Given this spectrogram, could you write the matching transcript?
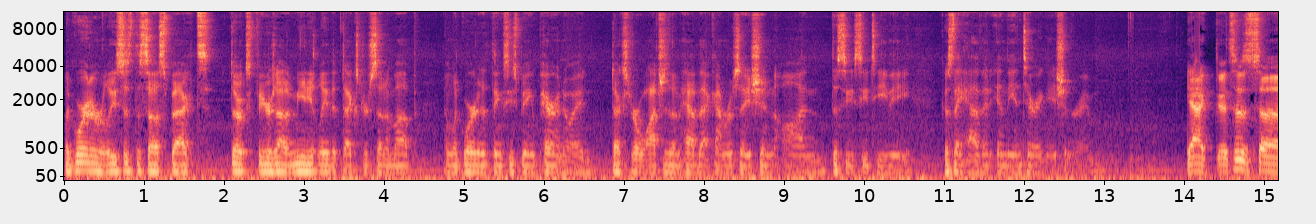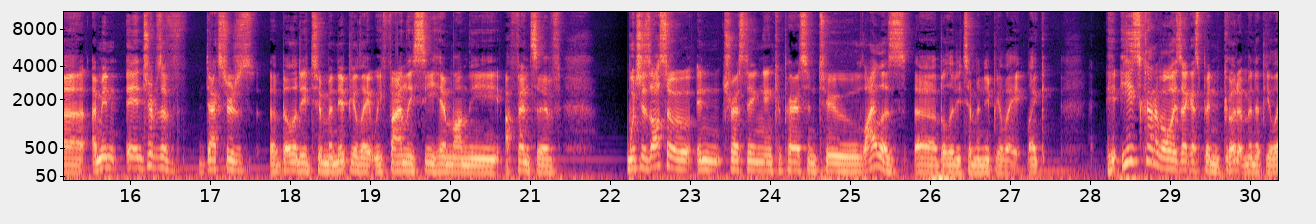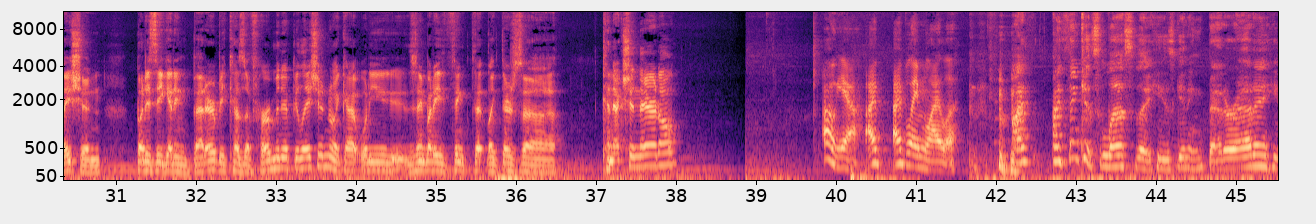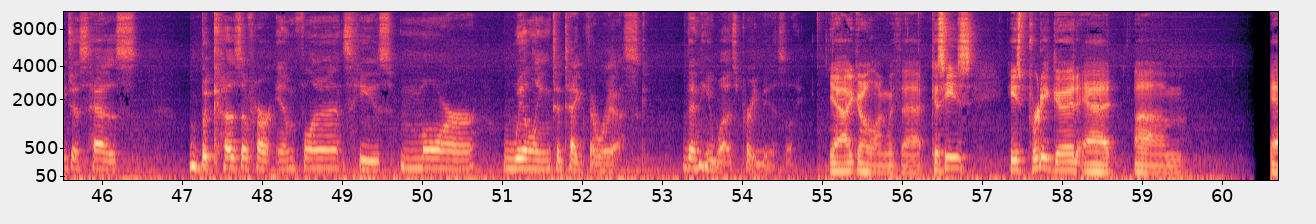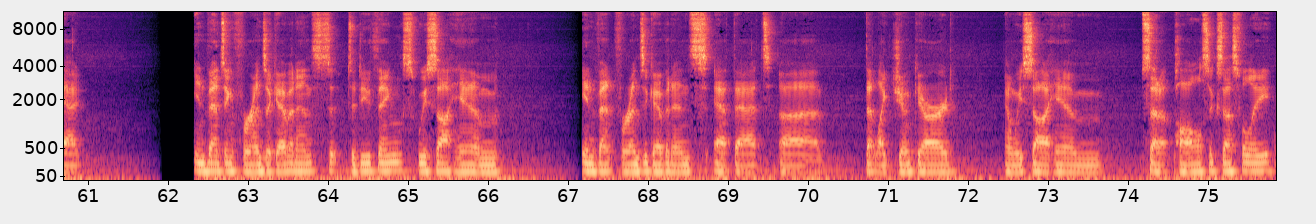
LaGuerta releases the suspect Dokes figures out immediately that Dexter set him up, and LaGuerta thinks he's being paranoid. Dexter watches them have that conversation on the CCTV because they have it in the interrogation room. Yeah, this is. Uh, I mean, in terms of Dexter's ability to manipulate, we finally see him on the offensive, which is also interesting in comparison to Lila's uh, ability to manipulate. Like, he's kind of always, I guess, been good at manipulation, but is he getting better because of her manipulation? Like, uh, what do you? Does anybody think that like there's a connection there at all? Oh yeah, I I blame Lila. I I think it's less that he's getting better at it. He just has because of her influence, he's more willing to take the risk than he was previously. Yeah, I go along with that because he's he's pretty good at um, at inventing forensic evidence to, to do things. We saw him invent forensic evidence at that uh, that like junkyard, and we saw him set up Paul successfully.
